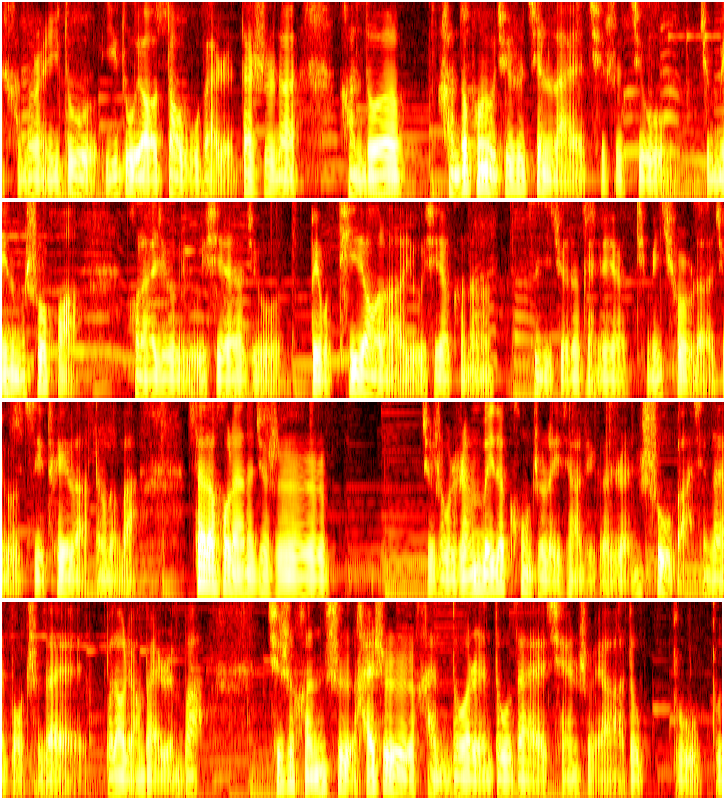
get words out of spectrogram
很多人一度一度要到五百人，但是呢，很多很多朋友其实进来其实就就没怎么说话，后来就有一些就被我踢掉了，有一些可能自己觉得感觉也挺没趣的，就自己退了等等吧，再到后来呢，就是。就是我人为的控制了一下这个人数吧，现在保持在不到两百人吧。其实很是还是很多人都在潜水啊，都不不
